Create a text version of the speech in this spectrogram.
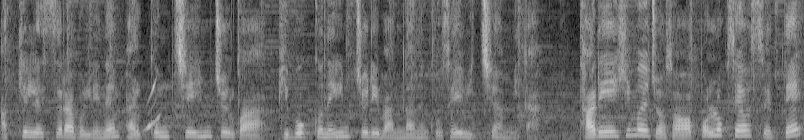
아킬레스라 불리는 발꿈치 힘줄과 비복근의 힘줄이 만나는 곳에 위치합니다. 다리에 힘을 줘서 볼록 세웠을 때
